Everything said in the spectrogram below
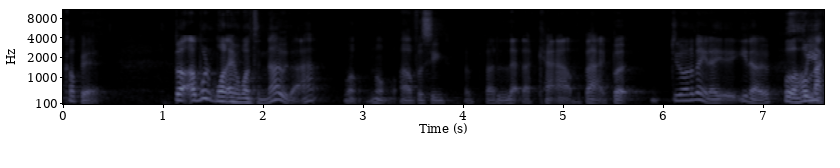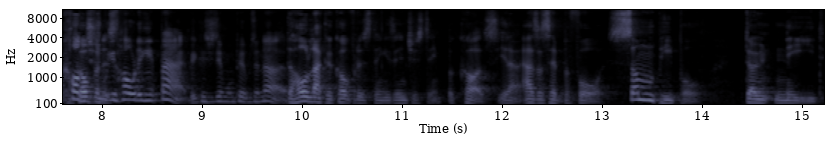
copy it? But I wouldn't want everyone to know that. Well, not obviously if I let that cat out of the bag, but do you know what I mean? Uh, You know, Well, the whole lack of confidence- Were you holding it back because you didn't want people to know? The whole lack of confidence thing is interesting because, you know, as I said before, some people don't need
